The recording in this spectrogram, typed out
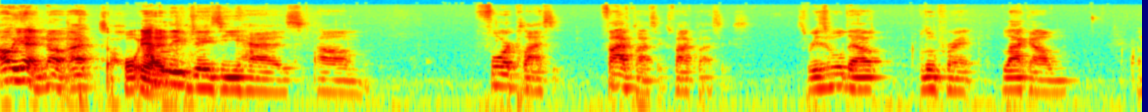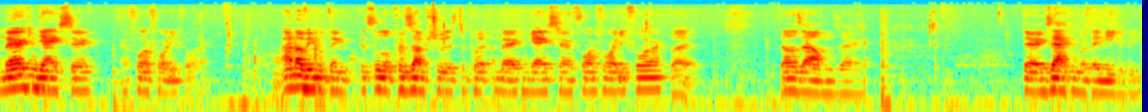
Oh yeah, no, I it's a whole I believe Jay Z has um, four classic, five classics, five classics. It's Reasonable Doubt, Blueprint, Black Album, American Gangster, and 444. I know people think it's a little presumptuous to put American Gangster and 444, but those albums are they're exactly what they need to be.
